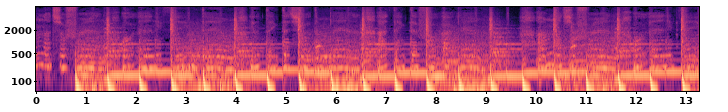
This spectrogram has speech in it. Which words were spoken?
I'm not your friend or anything. Damn, you think that you're the man. I think therefore I am. I'm not your friend or anything.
